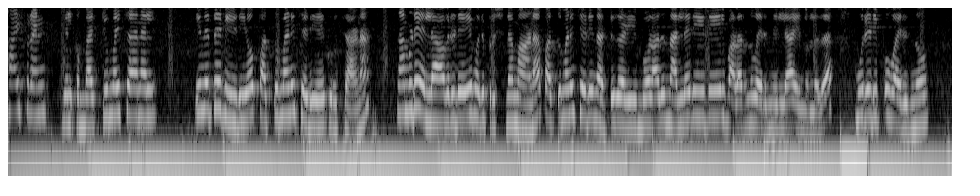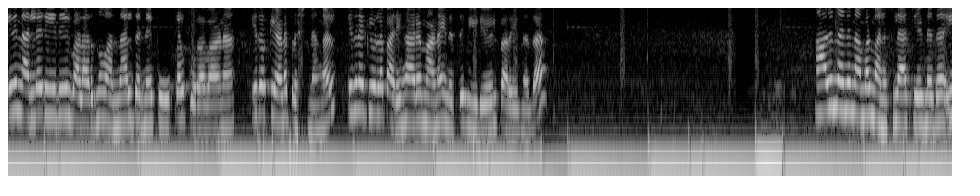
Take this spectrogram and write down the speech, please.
Hi friends welcome back to my channel ഇന്നത്തെ വീഡിയോ പത്തുമണി ചെടിയെക്കുറിച്ചാണ് നമ്മുടെ എല്ലാവരുടെയും ഒരു പ്രശ്നമാണ് പത്തുമണി ചെടി നട്ടു കഴിയുമ്പോൾ അത് നല്ല രീതിയിൽ വളർന്നു വരുന്നില്ല എന്നുള്ളത്. മുരടിപ്പ് വരുന്നു. ഇനി നല്ല രീതിയിൽ വളർന്നു വന്നാൽ തന്നെ പൂക്കൾ കുറവാണ്. ഇതൊക്കെയാണ് പ്രശ്നങ്ങൾ. ഇതിനൊക്കെയുള്ള പരിഹാരമാണ് ഇന്നത്തെ വീഡിയോയിൽ പറയുന്നത്. ആദ്യം തന്നെ നമ്മൾ മനസ്സിലാക്കേണ്ടത് ഈ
